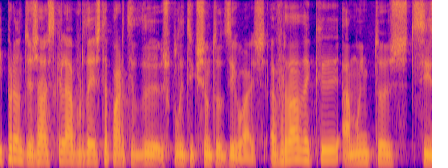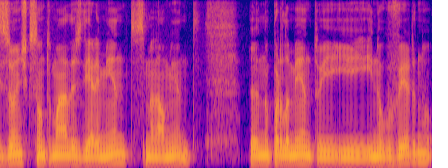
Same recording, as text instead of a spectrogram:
E pronto, eu já se calhar abordei esta parte de os políticos são todos iguais. A verdade é que há muitas decisões que são tomadas diariamente, semanalmente, eh, no Parlamento e, e, e no Governo,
